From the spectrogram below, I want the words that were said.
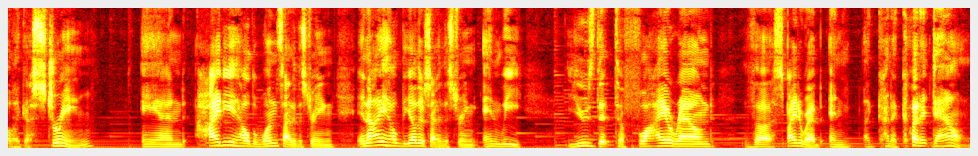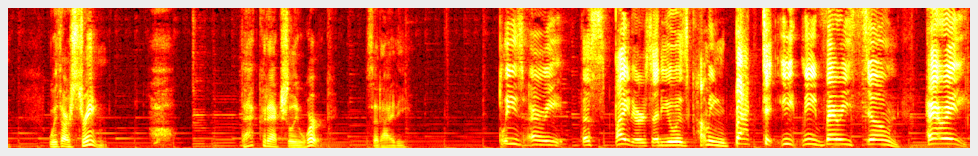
like a string and Heidi held one side of the string and I held the other side of the string and we used it to fly around the spiderweb and like kind of cut it down with our string. that could actually work, said Heidi. Please hurry. The spider said he was coming back to eat me very soon. Hurry!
